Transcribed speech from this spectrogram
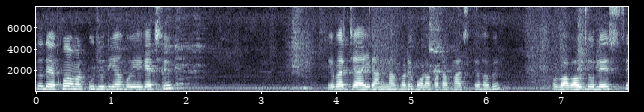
তো দেখো আমার পুজো দেওয়া হয়ে গেছে। এবার যাই রান্নাঘরে, বড়া কটা ভাজতে হবে। ওর বাবাও চলে এসছে।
